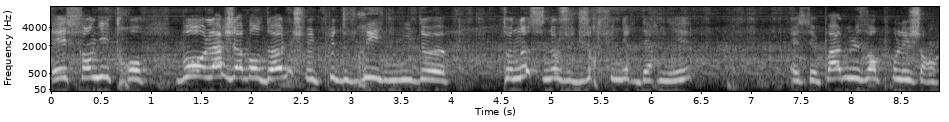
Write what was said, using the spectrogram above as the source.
Et sans nitro. Bon, là, j'abandonne. Je fais plus de vrille ni de tonneau, sinon je vais toujours finir dernier. Et c'est pas amusant pour les gens.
